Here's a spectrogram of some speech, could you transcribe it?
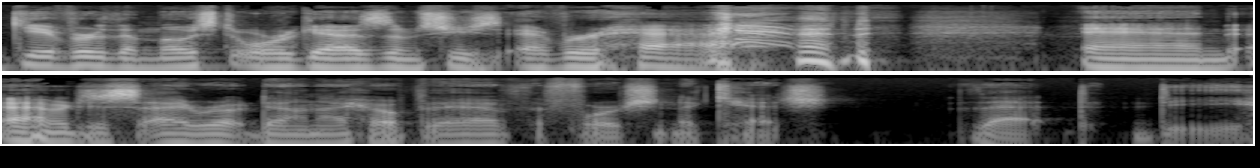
give her the most orgasms she's ever had and i'm just i wrote down i hope they have the fortune to catch that d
